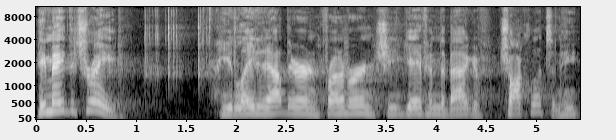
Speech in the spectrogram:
He made the trade. He laid it out there in front of her, and she gave him the bag of chocolates, and he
